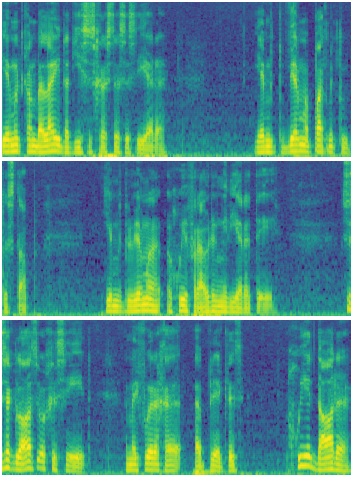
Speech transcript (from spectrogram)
Jy moet kan bely dat Jesus Christus is die Here. Jy moet probeer om 'n pad met hom te stap. Jy moet probeer om 'n goeie verhouding met die Here te hê. Soos ek laas ook gesê het in my vorige uh, preek is goeie dade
